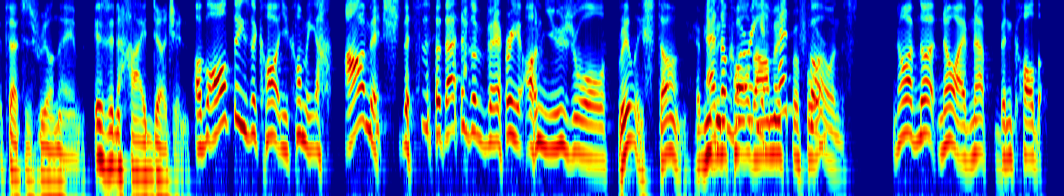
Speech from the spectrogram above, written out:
if that's his real name, is in high dudgeon. Of all things to call you call me Amish. This is that is a very unusual. Really stung. Have you been I'm called Amish before? No, I've not. No, I've not been called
